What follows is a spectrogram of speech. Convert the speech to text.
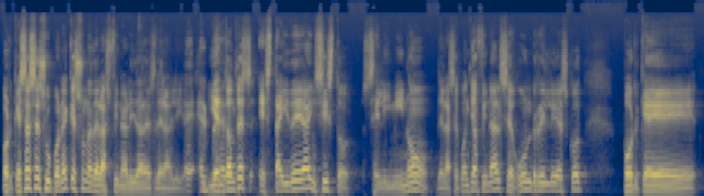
Porque esa se supone que es una de las finalidades de la Alien. Eh, el- y entonces esta idea, insisto, se eliminó de la secuencia final según Ridley Scott porque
